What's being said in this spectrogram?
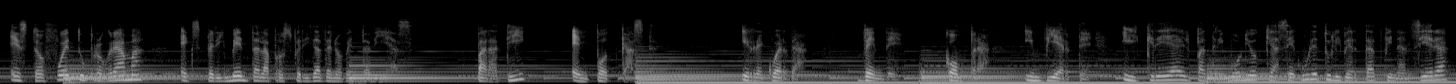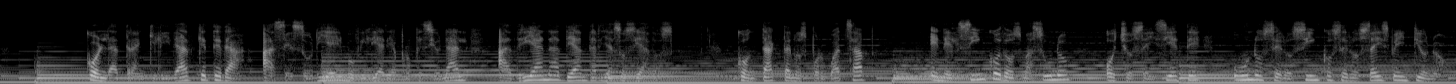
Esto fue tu programa Experimenta la Prosperidad de 90 días. Para ti, en podcast. Y recuerda, vende, compra, invierte y crea el patrimonio que asegure tu libertad financiera con la tranquilidad que te da Asesoría Inmobiliaria Profesional Adriana de Andar y Asociados. Contáctanos por WhatsApp en el 52 más 1 867 1050621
